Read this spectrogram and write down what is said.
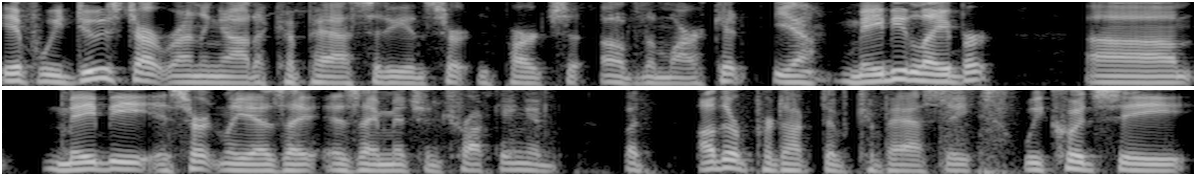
if we do start running out of capacity in certain parts of the market, yeah, maybe labor, um, maybe certainly as I as I mentioned trucking, but other productive capacity, we could see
